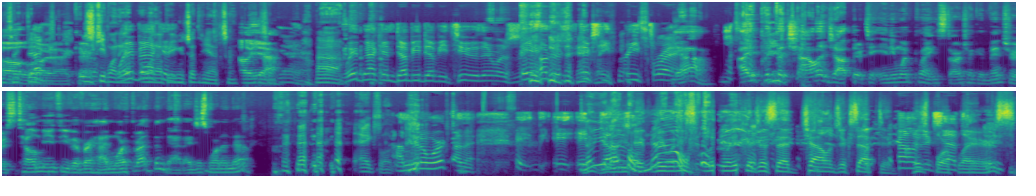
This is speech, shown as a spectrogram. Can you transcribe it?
oh, like Lord, okay. We just keep one, up, one in, each other. Yeah, so, oh, yeah. So, yeah. Uh, Way back in WW2, there was 863 threat. Yeah. I put the challenge out there to anyone playing Star Trek Adventures. Tell me if you've ever had more threat than that. I just want to know. Excellent. I'm going to work on that. It, it, it no, does. No, no. When he, just said challenge accepted. Challenge His accepted. poor players.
